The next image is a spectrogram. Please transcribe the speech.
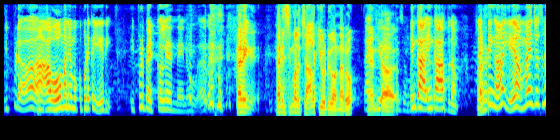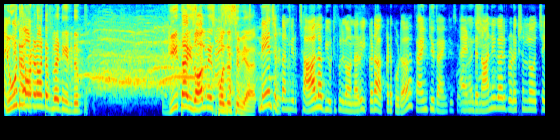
ఇప్పుడా? ఆ, ఓం అనే ముక్కు పుడక ఏది? ఇప్పుడు పెట్టుకోలేదు నేను. కానీ కానీ సినిమాలో చాలా క్యూట్గా ఉన్నారు. Thank and much. ఇంకా ఇంకా ఆపుదాం. ఫ్లట్టింగ్ ఏ అమ్మాయిని చూసినా క్యూట్గా. ఉండడం అంటే flirting Geetha is always possessive యార్ నేను చెప్తాను మీరు చాలా బ్యూటిఫుల్గా ఉన్నారు ఇక్కడ అక్కడ కూడా. Thank you thank you so and Nani గారి ప్రొడక్షన్లో వచ్చే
